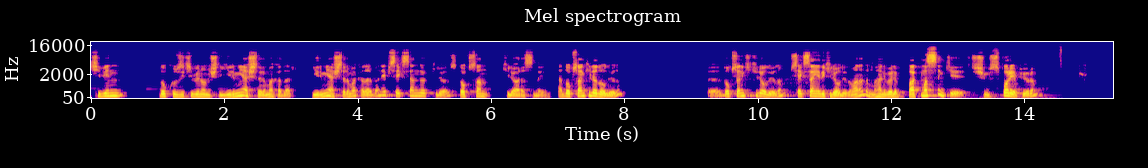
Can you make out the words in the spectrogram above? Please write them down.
2009-2010 işte 20 yaşlarıma kadar 20 yaşlarıma kadar ben hep 84 kilo 90 kilo arasındaydım. Yani 90 kilo da oluyordum. Ee, 92 kilo oluyordum. 87 kilo oluyordum anladın mı? Hani böyle bakmazsın ki çünkü spor yapıyorum.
